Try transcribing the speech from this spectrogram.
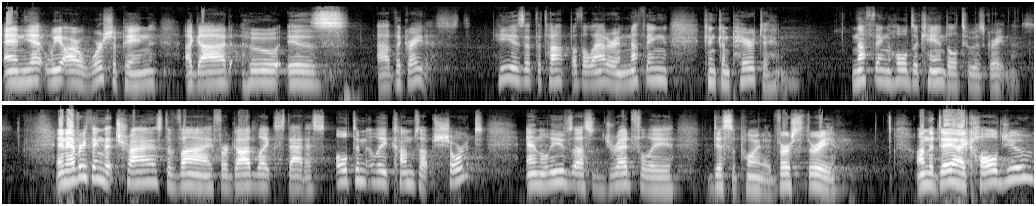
and yet we are worshiping a God who is uh, the greatest. He is at the top of the ladder, and nothing can compare to him. Nothing holds a candle to his greatness. And everything that tries to vie for godlike status ultimately comes up short and leaves us dreadfully disappointed. Verse 3 On the day I called you,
